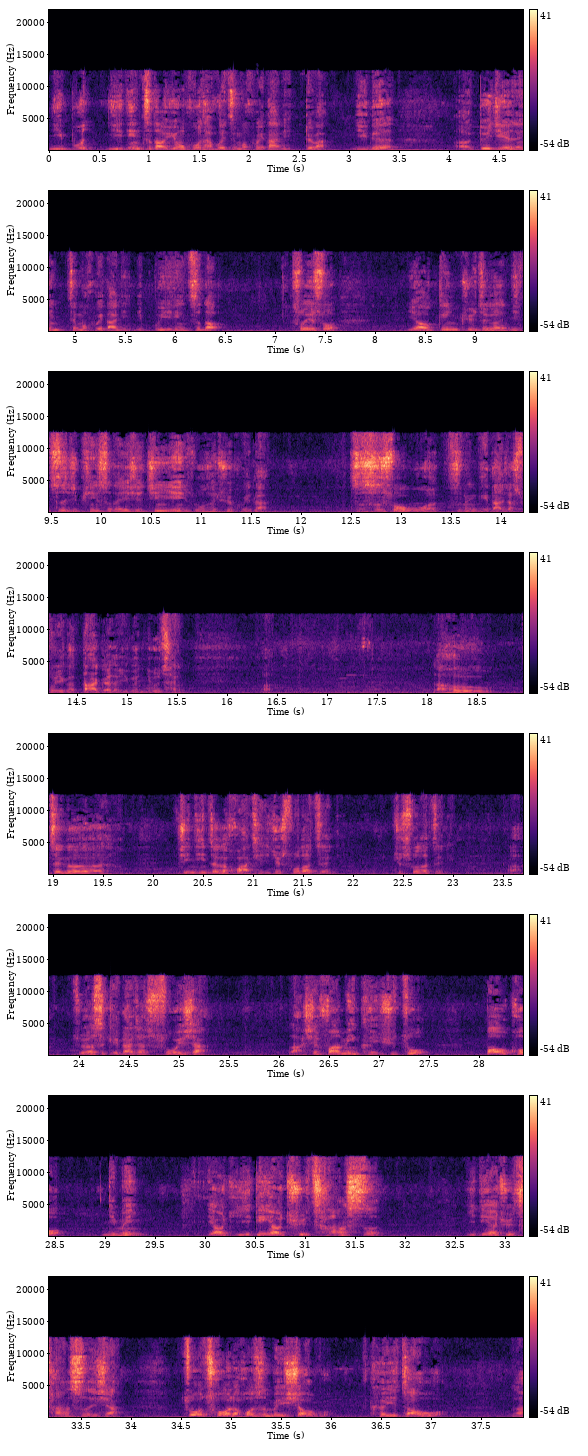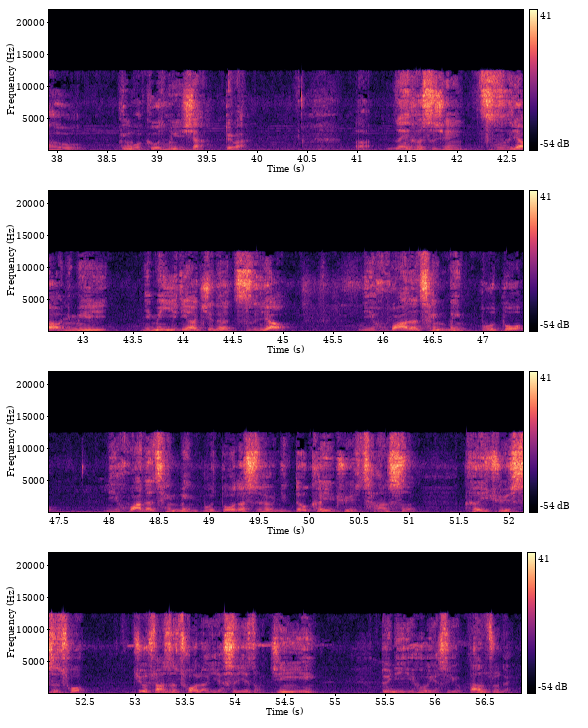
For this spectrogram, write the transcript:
你不一定知道用户他会怎么回答你，对吧？你的呃对接人怎么回答你，你不一定知道，所以说要根据这个你自己平时的一些经验如何去回答，只是说我只能给大家说一个大概的一个流程。啊。然后这个今天这个话题就说到这里，就说到这里，啊，主要是给大家说一下哪些方面可以去做，包括你们要一定要去尝试，一定要去尝试一下，做错了或者是没效果，可以找我，然后跟我沟通一下，对吧？啊，任何事情只要你们你们一定要记得，只要你花的成本不多。你花的成本不多的时候，你都可以去尝试，可以去试错，就算是错了，也是一种经验，对你以后也是有帮助的。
